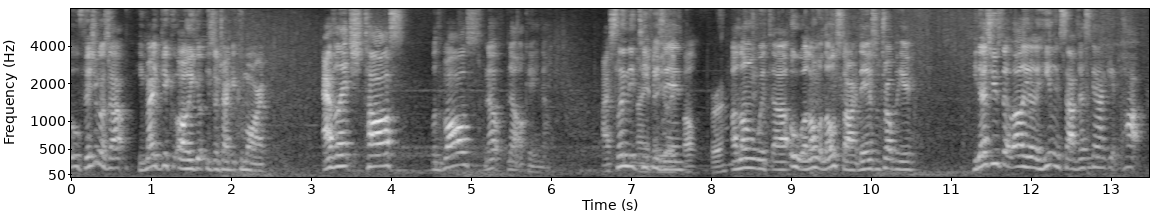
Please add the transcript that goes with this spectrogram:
Ooh, Fissure goes out. He might get. Oh, he's gonna try to get Kumar. Avalanche toss with balls. No, no. Okay, no. All right, Slendy TP's like in ball, along with. Uh, ooh, along with Low Star. They have some trouble here. He does use the uh, healing salve. That's gonna get popped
